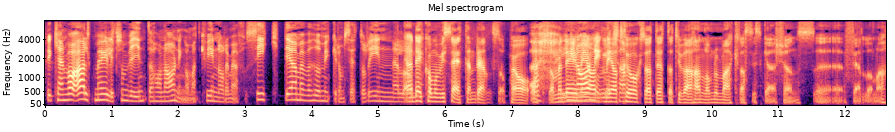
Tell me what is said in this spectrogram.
Det kan vara allt möjligt som vi inte har en aning om. Att kvinnor är mer försiktiga med hur mycket de sätter in. Eller... Ja, det kommer vi se tendenser på också. Men, det är, men, jag, men jag liksom. tror också att detta tyvärr handlar om de här klassiska könsfällorna.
